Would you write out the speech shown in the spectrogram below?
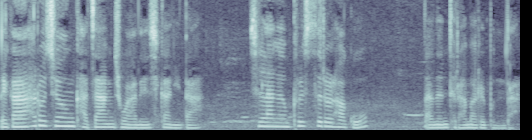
내가 하루 중 가장 좋아하는 시간이다. 신랑은 플스를 하고 나는 드라마를 본다.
